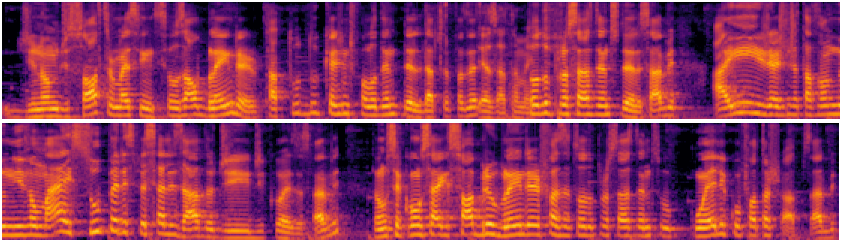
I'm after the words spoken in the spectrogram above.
de nome de software, mas assim, se usar o Blender, tá tudo que a gente falou dentro dele. Dá pra você fazer Exatamente. todo o processo dentro dele, sabe? Aí a gente já tá falando do nível mais super especializado de, de coisa, sabe? Então você consegue só abrir o Blender e fazer todo o processo dentro com ele e com o Photoshop, sabe?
